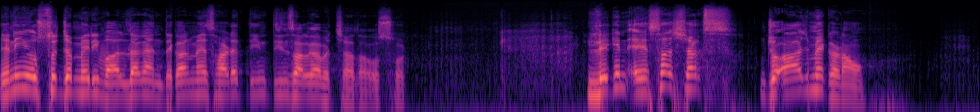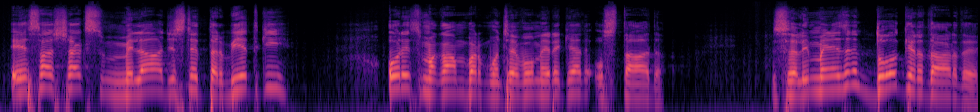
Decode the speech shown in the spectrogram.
یعنی اس وقت جب میری والدہ کا انتقال، میں ساڑھے تین تین سال کا بچہ تھا اس وقت۔ لیکن ایسا شخص جو آج میں کھڑا ہوں، ایسا شخص ملا جس نے تربیت کی اور اس مقام پر پہنچا وہ میرے کیا تھے؟ استاد۔ سلیم، میں نے دو کردار تھے۔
